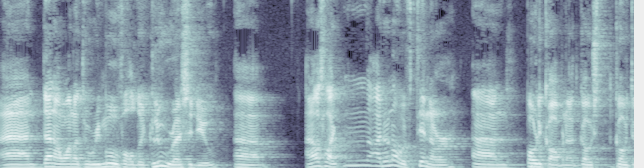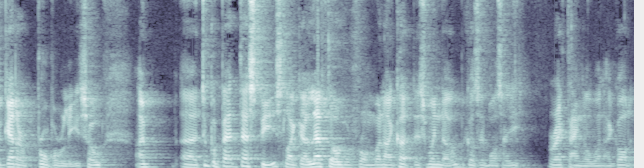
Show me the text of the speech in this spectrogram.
and then I wanted to remove all the glue residue. Uh, and I was like, mm, I don't know if thinner and polycarbonate goes go together properly. So I uh, took a test piece, like a leftover from when I cut this window, because it was a rectangle when I got it.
